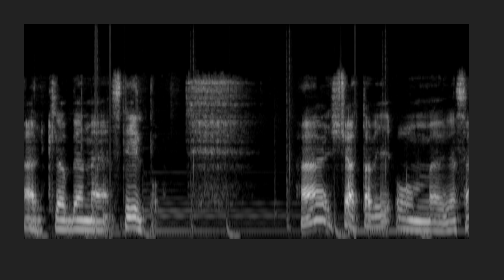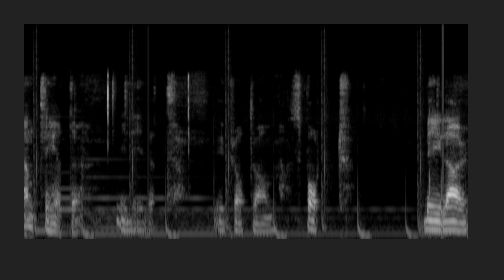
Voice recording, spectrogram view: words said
herrklubben med stil på. Här tjatar vi om väsentligheter i livet. Vi pratar om sport, bilar,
